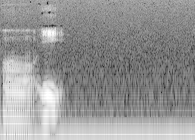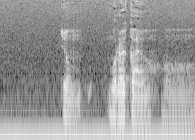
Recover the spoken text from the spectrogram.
어, 이, 좀, 뭐랄까요, 어,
